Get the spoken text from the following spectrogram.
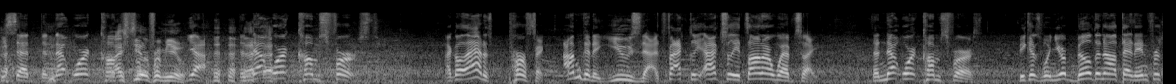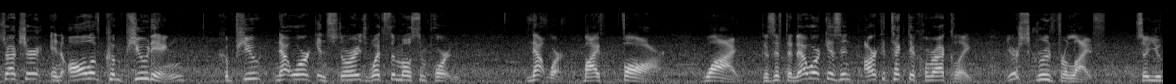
He said, the network comes I steal first. it from you. Yeah, the network comes first. I go, that is perfect. I'm going to use that. In fact, actually, it's on our website. The network comes first. Because when you're building out that infrastructure, in all of computing, compute, network, and storage, what's the most important? Network, by far. Why? Because if the network isn't architected correctly, you're screwed for life. So you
